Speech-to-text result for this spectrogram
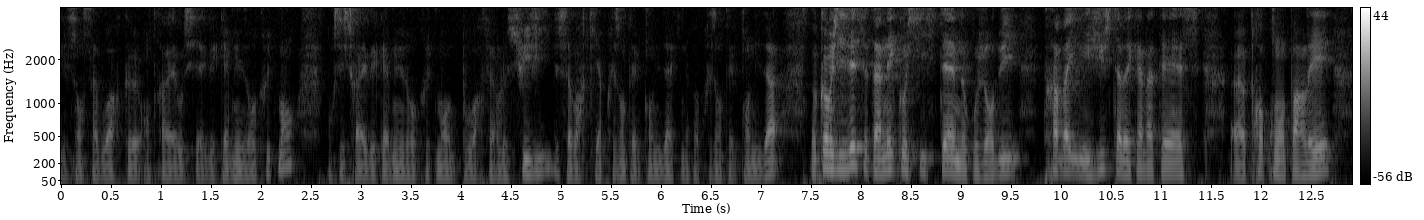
ils sont savoir qu'on travaille aussi avec des cabinets de recrutement. Donc si je travaille avec des cabinets de recrutement, de pouvoir faire le suivi, de savoir qui a présenté le candidat, qui n'a pas présenté le candidat. Donc comme je disais, c'est un écosystème. Donc aujourd'hui, travailler juste avec un ATS euh, proprement parlé euh,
